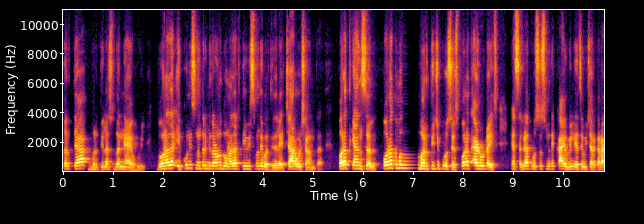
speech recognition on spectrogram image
तर त्या भरतीला सुद्धा न्याय होईल. दोन हजार एकोणीस नंतर मित्रांनो दोन हजार तेवीसमध्ये भरती झाली आहे चार वर्षानंतर. परत कॅन्सल परत मग भरतीची प्रोसेस परत ऍडव्हर्टाईज ह्या सगळ्या प्रोसेसमध्ये काय होईल याचा विचार करा.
